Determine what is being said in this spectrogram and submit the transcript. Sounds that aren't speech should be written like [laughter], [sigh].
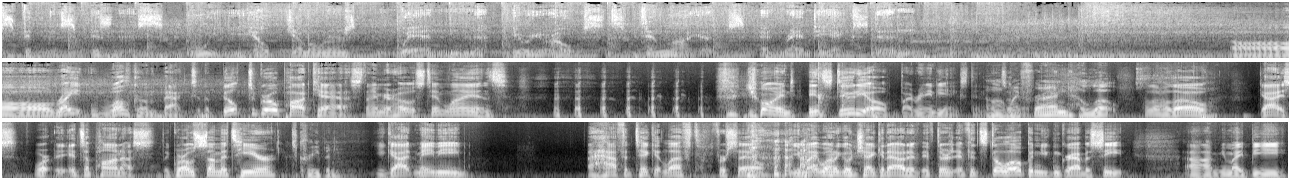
fitness business. We help gym owners win. Here are your hosts, Tim Lyons and Randy Engston. All right, welcome back to the Built to Grow podcast. I'm your host, Tim Lyons. [laughs] Joined in studio by Randy Engston. Hello, What's my man? friend. Hello. Hello, hello. Guys, we're, it's upon us. The Grow Summit's here. It's creeping. You got maybe a half a ticket left for sale. you might want to go check it out. If, if there's if it's still open, you can grab a seat. Um, you might be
